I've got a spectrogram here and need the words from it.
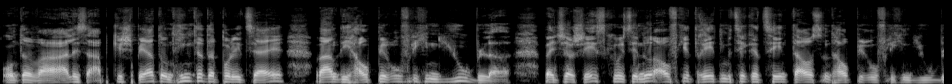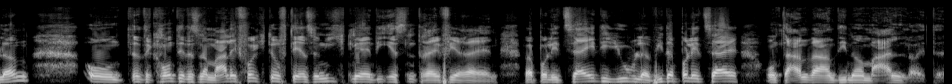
und da war alles abgesperrt und hinter der Polizei waren die hauptberuflichen Jubler, weil Ceausescu ist ja nur aufgetreten mit circa 10.000 hauptberuflichen Jublern und da konnte das normale Volk durfte also nicht mehr in die ersten drei, vier Reihen. War Polizei, die Jubler, wieder Polizei und dann waren die normalen Leute.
